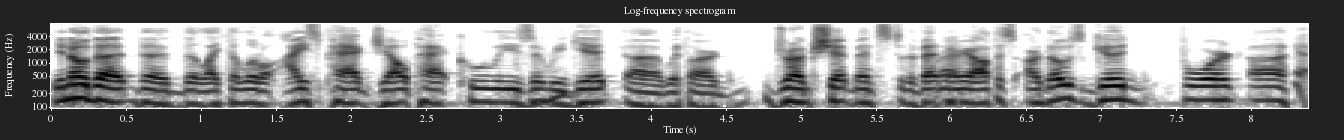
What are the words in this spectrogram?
You know the, the, the like the little ice pack, gel pack coolies that we get uh, with our drug shipments to the veterinary Mm-hmm. Right. office. Are those good for uh, Yeah,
